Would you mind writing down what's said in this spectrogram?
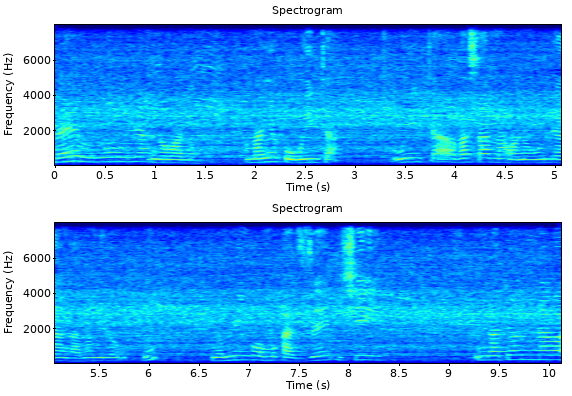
naye bwewawulira nga wano omanye ku winta winta abasama wano owulira nga amamiro nga mulinga omukaze ki nga tonaba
